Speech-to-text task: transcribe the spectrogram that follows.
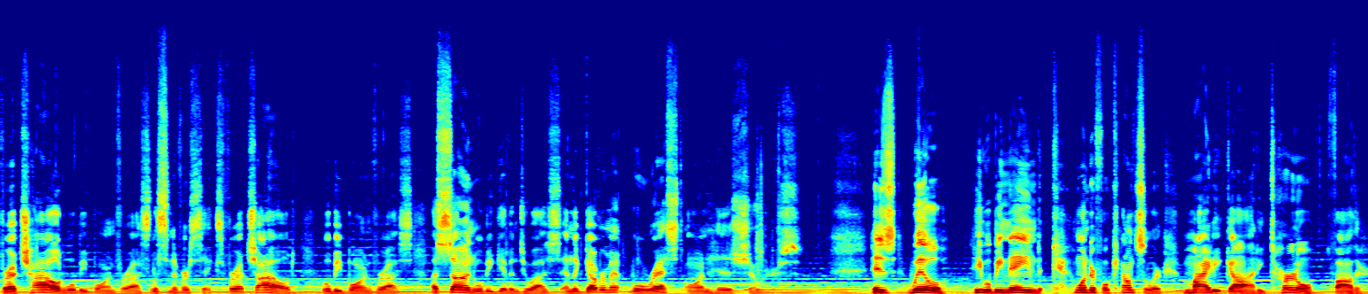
For a child will be born for us. Listen to verse 6. For a child will be born for us, a son will be given to us, and the government will rest on his shoulders. His will he will be named Wonderful Counselor, Mighty God, Eternal Father,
